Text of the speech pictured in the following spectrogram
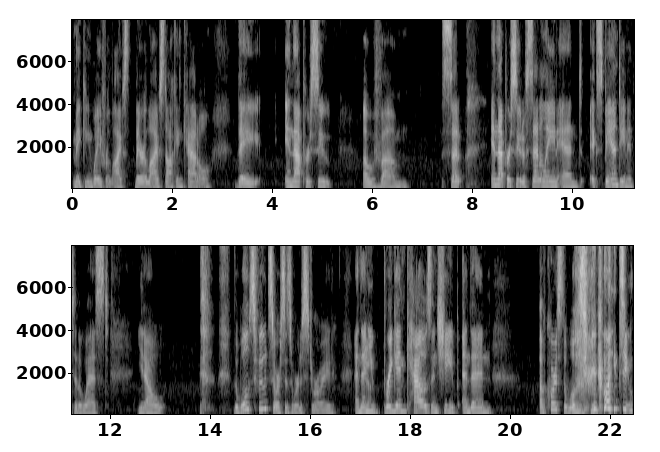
making way for life, their livestock and cattle. They, in that pursuit of um, set, in that pursuit of settling and expanding into the West, you know, the wolves' food sources were destroyed and then yeah. you bring in cows and sheep and then of course the wolves are going to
